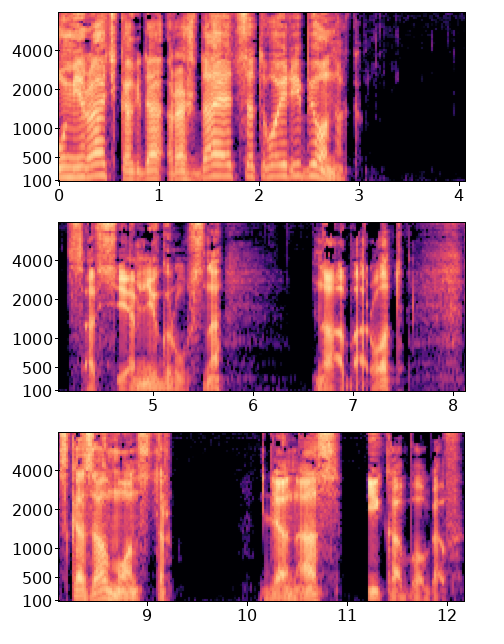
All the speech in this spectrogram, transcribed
Умирать, когда рождается твой ребенок. Совсем не грустно. Наоборот, сказал монстр. Для нас, и кабогов,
